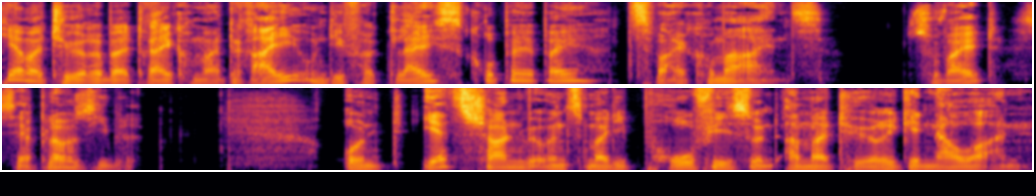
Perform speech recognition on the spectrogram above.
die Amateure bei 3,3 und die Vergleichsgruppe bei 2,1. Soweit sehr plausibel. Und jetzt schauen wir uns mal die Profis und Amateure genauer an.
